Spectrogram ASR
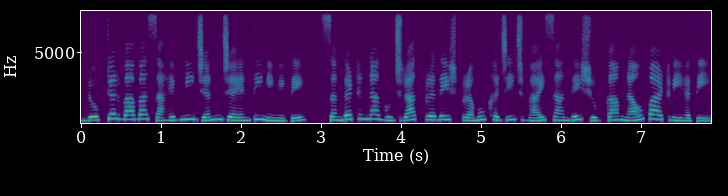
ડોક્ટર બાબા સાહેબની જન્મ જયંતિ નિમિત્તે સંગઠનના ગુજરાત પ્રદેશ પ્રમુખ અજીજભાઈ સાંધે શુભકામનાઓ પાઠવી હતી.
